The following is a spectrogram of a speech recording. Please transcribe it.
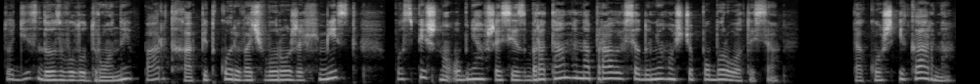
Тоді, з дозволу дрони, Партха, підкорювач ворожих міст, поспішно обнявшись із братами, направився до нього, щоб поборотися. Також і Карна,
